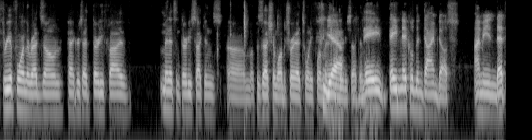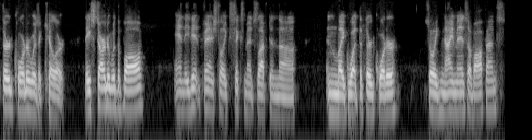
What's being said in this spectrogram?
three of four in the red zone. Packers had 35 minutes and 30 seconds um, of possession, while Detroit had 24 minutes Yeah, and 30 seconds. They they nickeled and dimed us. I mean, that third quarter was a killer. They started with the ball, and they didn't finish till like six minutes left in the, in like what the third quarter, so like nine minutes of offense.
